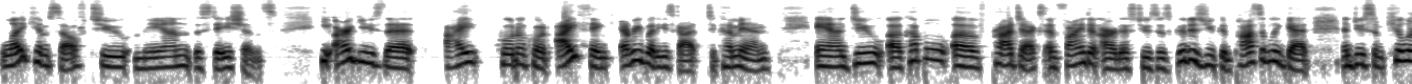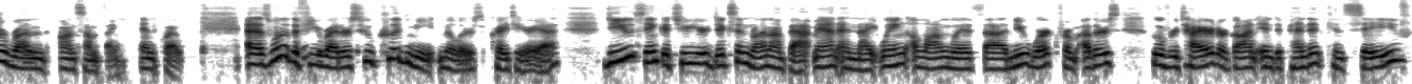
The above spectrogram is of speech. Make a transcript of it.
like himself to man the stations. He argues that I quote unquote, I think everybody's got to come in and do a couple of projects and find an artist who's as good as you can possibly get and do some killer run on something, end quote. As one of the few writers who could meet Millar's criteria, do you think a two year Dixon run on Batman and Nightwing, along with uh, new work from others who have retired or gone independent, can save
